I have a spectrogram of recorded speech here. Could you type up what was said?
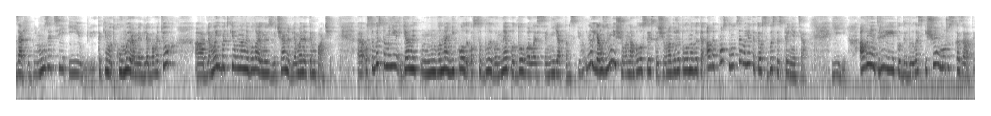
західній музиці і таким от кумиром, як для багатьох, а для моїх батьків вона не була, і ну і звичайно для мене тим паче. Е, Особисто мені я не вона ніколи особливо не подобалася ніяк там спів. Ну я розумію, що вона голосиста, що вона дуже талановита, але просто ну це моє таке особисте сприйняття її. Але я інтерв'ю її подивилась, і що я можу сказати?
